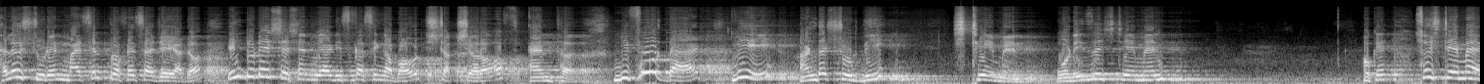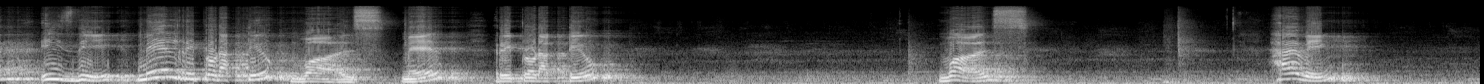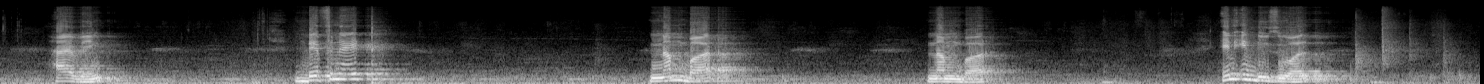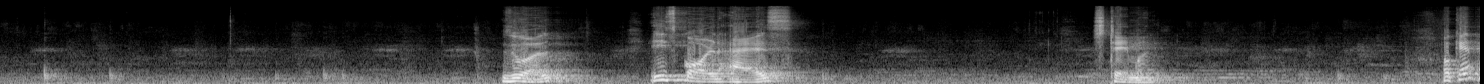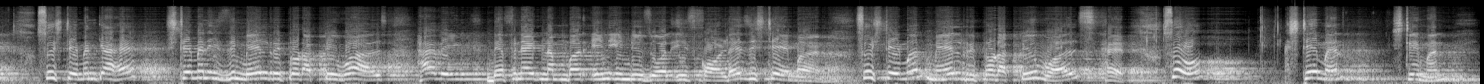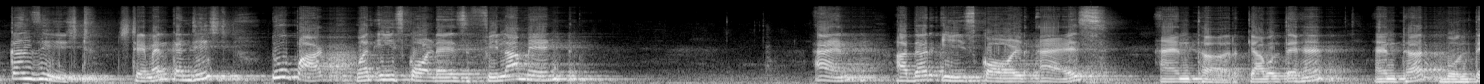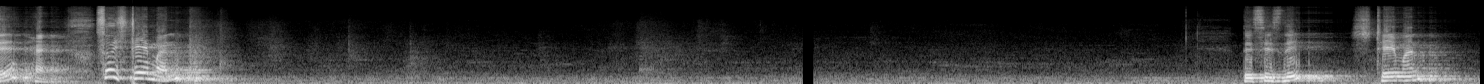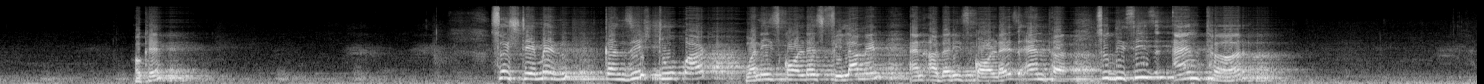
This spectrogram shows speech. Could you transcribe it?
Hello student, myself Professor Ajay Yadav. In today's session we are discussing about structure of anther. Before that we understood the stamen. What is a stamen? Okay, so stamen is the male reproductive walls. Male reproductive walls having having definite number number in individual visual is called as stamen okay so stamen क्या है? Stamen is the male reproductive whorls having definite number in individual is called as stamen so stamen male reproductive whorls है. So stamen stamen consist stamen consist two part one is called as filament and other is called as anther क्या बोलते हैं? Anther बोलते हैं। So stamen this is then okay so stamen consist two part one is called as filament and other is called as anther so this is anther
